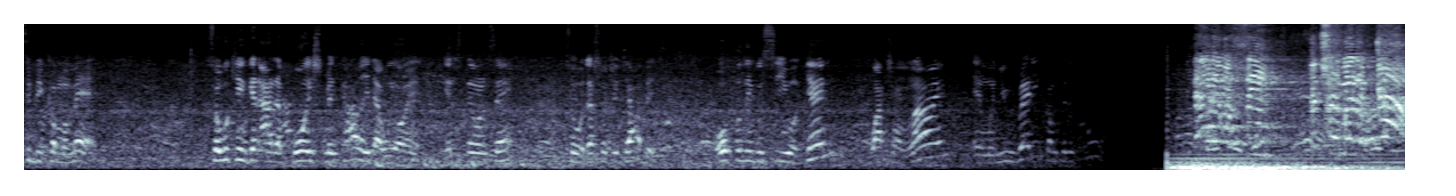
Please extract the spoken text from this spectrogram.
to become a man. So we can get out of boyish mentality that we are in. You understand what I'm saying? So that's what your job is. Hopefully we'll see you again. Watch online. And when you're ready, come to the school. Now they will see the true men of God.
